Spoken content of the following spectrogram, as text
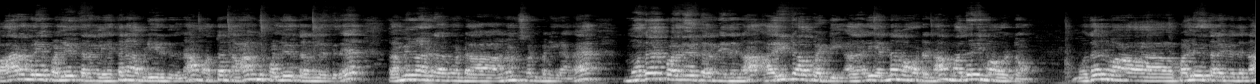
பாரம்பரிய பள்ளியூர் தலங்கள் எத்தனை அப்படி இருக்குதுன்னா மொத்தம் நான்கு பள்ளியூர் தலங்கள் இருக்குது. தமிழ்நாடு கவர்மெண்ட் அனௌன்ஸ்மெண்ட் பண்ணிக்கிறாங்க. முதல் பள்ளியூர் தலைமை எதுனா அரிட்டாப்பட்டி அதாவது எந்த மாவட்டம்னா? மதுரை மாவட்டம். முதல் மா பள்ளியூர் தலைமை எதுனா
